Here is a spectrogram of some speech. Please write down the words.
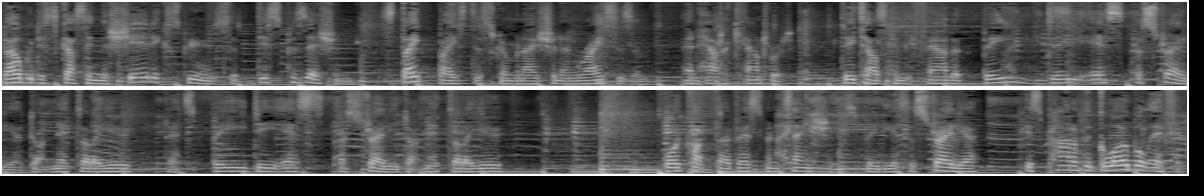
They'll be discussing the shared experience of dispossession, state based discrimination, and racism, and how to counter it. Details can be found at bdsaustralia.net.au. That's bdsaustralia.net.au. Boycott, Divestment, Sanctions, BDS Australia, is part of the global effort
